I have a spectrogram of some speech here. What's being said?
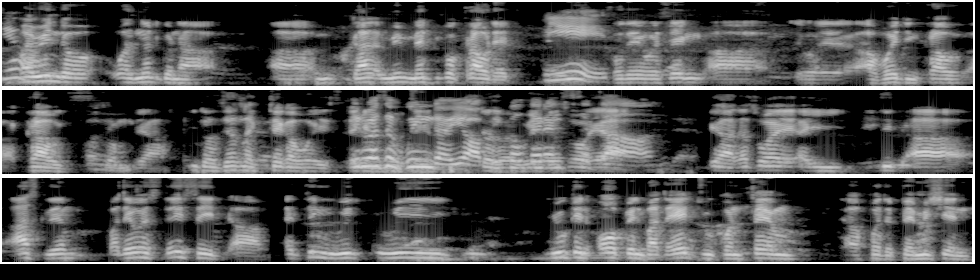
yeah. my window was not gonna uh, make people crowded. Yes. So they were saying. Uh, avoiding crowd, uh, crowds mm. from yeah. It was just like takeaways. It was a window, yeah. People didn't so, sit yeah. down. Yeah, that's why I did uh, ask them, but they was they said uh, I think we we you can open, but I had to confirm uh, for the permission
